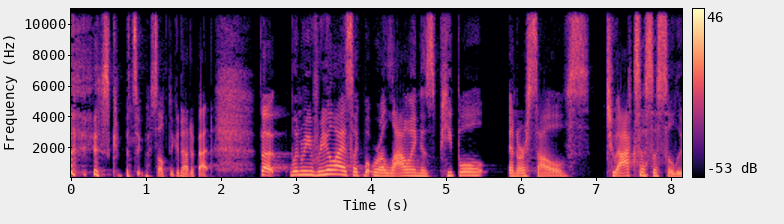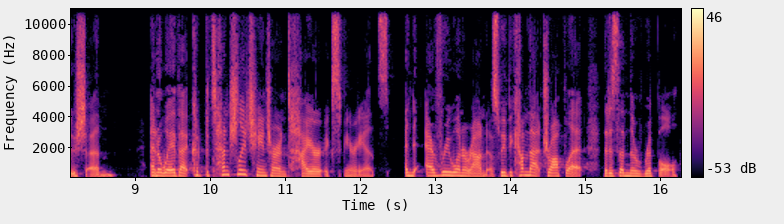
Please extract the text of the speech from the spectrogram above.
is convincing myself to get out of bed. But when we realize like what we're allowing is people and ourselves to access a solution in a way that could potentially change our entire experience and everyone around us. We become that droplet that is then the ripple,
